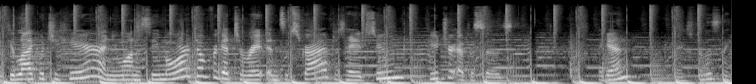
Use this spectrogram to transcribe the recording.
If you like what you hear and you want to see more, don't forget to rate and subscribe to stay tuned for future episodes. Again, thanks for listening.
